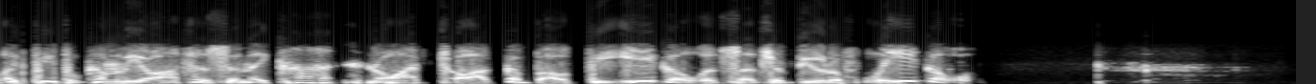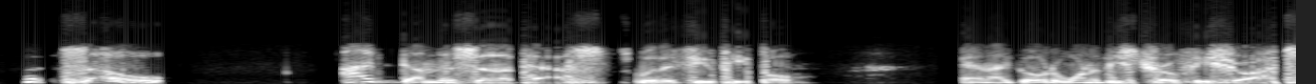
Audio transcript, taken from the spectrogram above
Like people come in the office and they can't not talk about the eagle. It's such a beautiful eagle. So I've done this in the past with a few people. And I go to one of these trophy shops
